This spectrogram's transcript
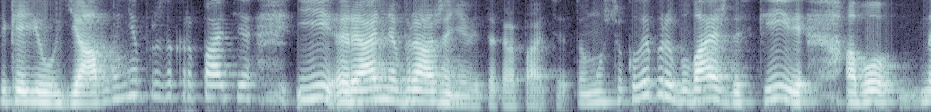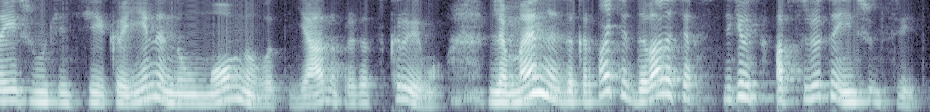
яке є уявлення про Закарпаття і реальне враження від Закарпаття. Тому що коли перебуваєш десь в Києві або на іншому кінці країни, ну умовно, от я, наприклад, з Криму, для мене Закарпаття здавалося якимось абсолютно іншим світом.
